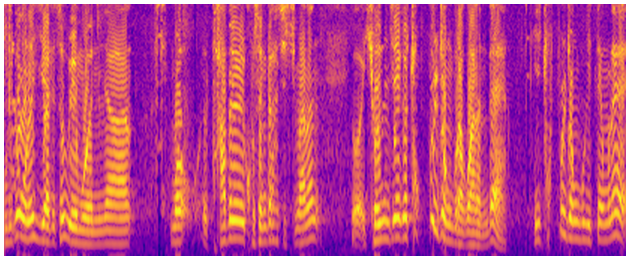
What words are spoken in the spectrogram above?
우리가 오늘 이 자리에서 왜 모였냐 뭐 다들 고생들 하셨지만은 어, 현재 그 촛불 정부라고 하는데 이 촛불 정부기 때문에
